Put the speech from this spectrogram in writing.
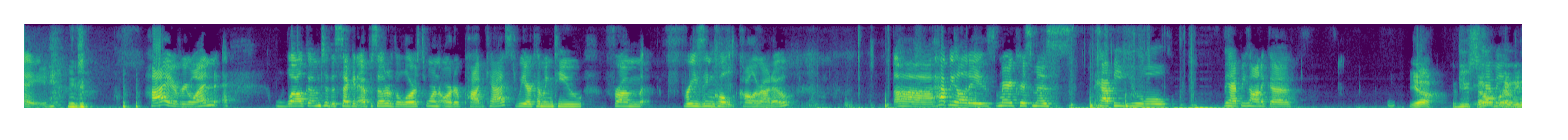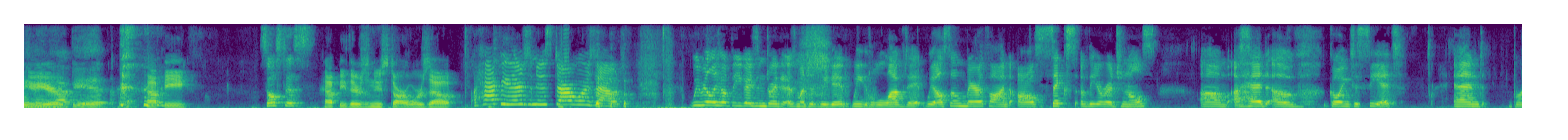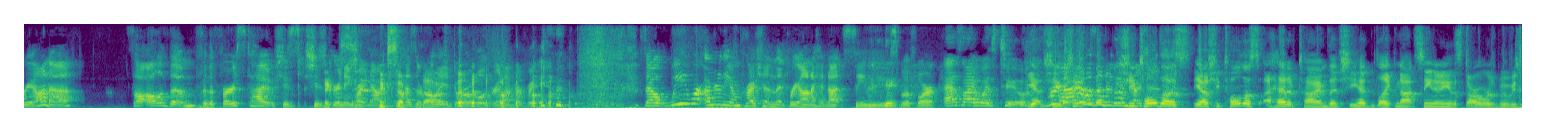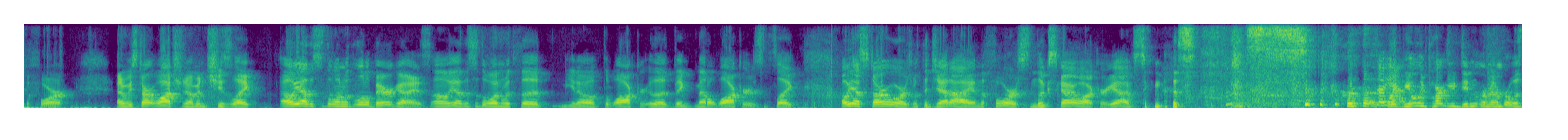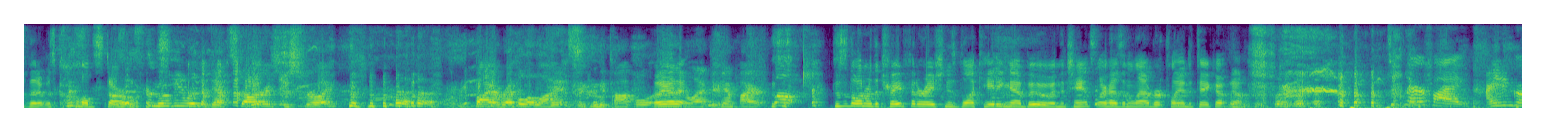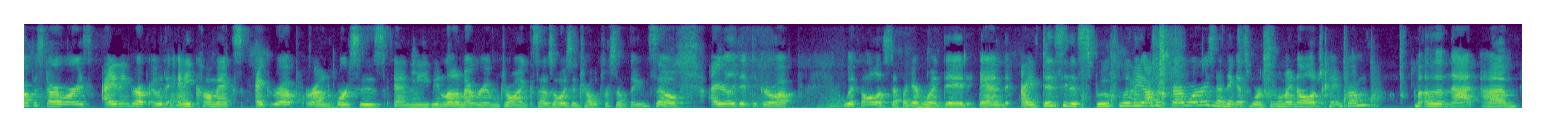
Okay. Hi, everyone. Welcome to the second episode of the Loresworn Order podcast. We are coming to you from freezing cold Colorado. Uh, happy holidays, Merry Christmas, Happy Yule, Happy Hanukkah. Yeah. If you celebrate Happy New anything, Year. happy it. Happy, Solstice. happy. There's a new Star Wars out. Happy there's a new Star Wars out. we really hope that you guys enjoyed it as much as we did. We loved it. We also marathoned all six of the originals um, ahead of going to see it. And Brianna saw all of them for the first time. She's she's Ex- grinning right now. She has a not. really adorable grin on her face. so we were under the impression that Brianna had not seen these before. As I was too. Yeah, she, Brianna she, was under the impression. she impression. told us. Yeah, she told us ahead of time that she had like not seen any of the Star Wars movies before, and we start watching them, and she's like, "Oh yeah, this is the one with the little bear guys. Oh yeah, this is the one with the you know the walker, the big metal walkers." It's like, "Oh yeah, Star Wars with the Jedi and the Force and Luke Skywalker. Yeah, I've seen this." So yeah. Like the only part you didn't remember was that it was called Star Is Wars. this the movie where the Death Star is destroyed by a rebel alliance seeking to topple Oh, yeah, the Galactic Empire? well, This is the one where the Trade Federation is blockading Naboo, and the Chancellor has an elaborate plan to take out. No, To clarify, I didn't grow up with Star Wars. I didn't grow up with any comics. I grew up around horses and me being alone in my room drawing because I was always in trouble for something. So I really did to grow up with all this stuff like everyone did. And I did see this spoof movie off of Star Wars, and I think that's where some of my knowledge came from. But other than that, um,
